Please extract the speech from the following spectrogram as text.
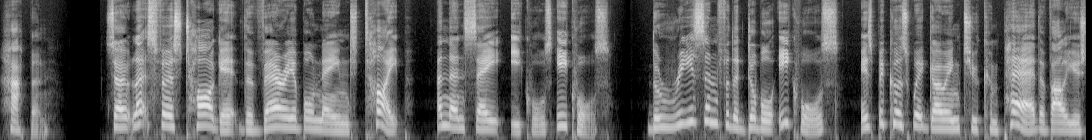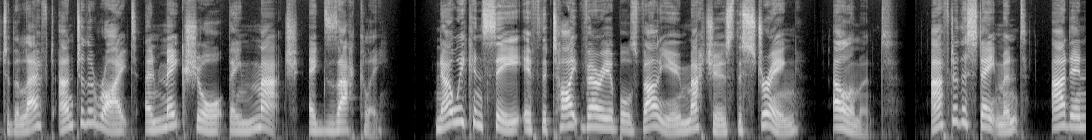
happen. So let's first target the variable named type and then say equals equals. The reason for the double equals is because we're going to compare the values to the left and to the right and make sure they match exactly. Now we can see if the type variable's value matches the string element. After the statement, add in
